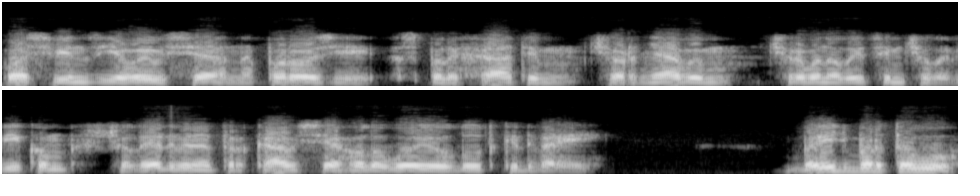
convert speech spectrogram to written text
Ось він з'явився на порозі з пелехатим, чорнявим, червонолицим чоловіком, що ледве не торкався головою лутки дверей. Беріть бортову,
